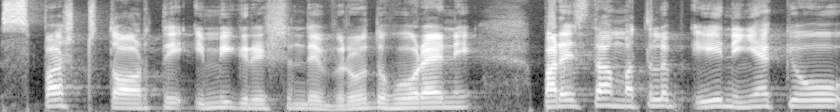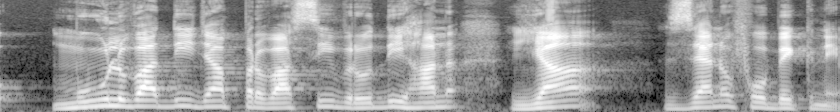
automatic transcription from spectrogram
ਸਪਸ਼ਟ ਤੌਰ ਤੇ ਇਮੀਗ੍ਰੇਸ਼ਨ ਦੇ ਵਿਰੁੱਧ ਹੋ ਰਹੇ ਨੇ, ਪਰ ਇਸ ਦਾ ਮਤਲਬ ਇਹ ਨਹੀਂ ਹੈ ਕਿ ਉਹ ਮੂਲਵਾਦੀ ਜਾਂ ਪ੍ਰਵਾਸੀ ਵਿਰੋਧੀ ਹਨ ਜਾਂ ਜ਼ੈਨੋਫੋਬਿਕ ਨੇ।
